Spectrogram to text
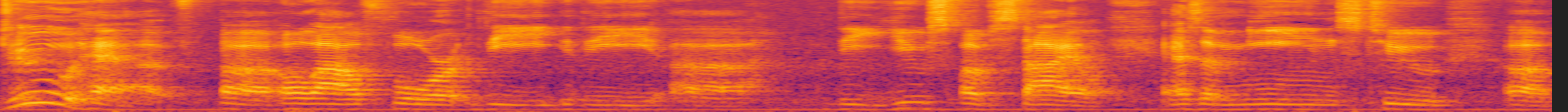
do have uh, allow for the the uh, the use of style as a means to uh,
